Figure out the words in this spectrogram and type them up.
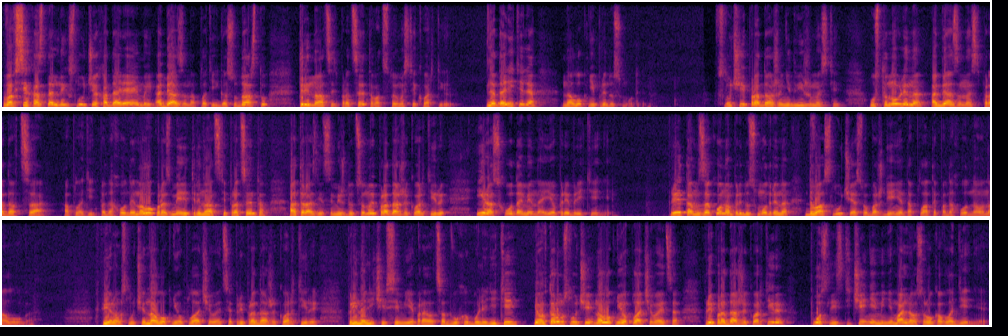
Во всех остальных случаях одаряемый обязан оплатить государству 13% от стоимости квартиры. Для дарителя налог не предусмотрен. В случае продажи недвижимости установлена обязанность продавца оплатить подоходный налог в размере 13% от разницы между ценой продажи квартиры и расходами на ее приобретение. При этом законом предусмотрено два случая освобождения от оплаты подоходного налога. В первом случае налог не уплачивается при продаже квартиры при наличии в семье продавца двух и более детей. И во втором случае налог не уплачивается при продаже квартиры после истечения минимального срока владения.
